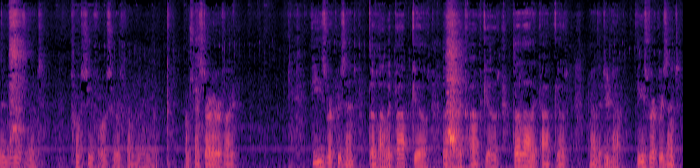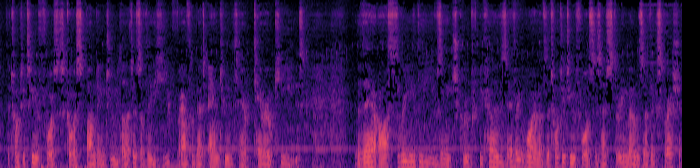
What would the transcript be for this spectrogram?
Represent 22 forces. I'm just going to start over fight. These represent the Lollipop Guild, the Lollipop Guild, the Lollipop Guild. No, they do not. These represent the 22 forces corresponding to the letters of the Hebrew alphabet and to the tarot keys. There are three leaves in each group because every one of the 22 forces has three modes of expression.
